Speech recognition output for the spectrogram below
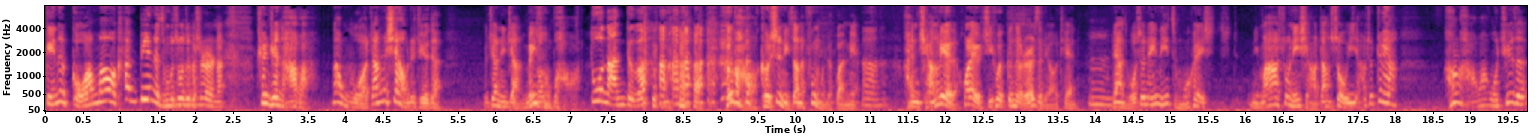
给那狗啊猫啊看病呢？怎么做这个事儿呢？劝劝他吧。”那我当下我就觉得，就像你讲，没什么不好啊，多难得，很好啊。可是你知道呢，父母的观念嗯很强烈的。后来有机会跟着儿子聊天，嗯这样子，我说：“哎，你怎么会你妈说你想要当兽医，他说对呀、很好啊，我觉得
